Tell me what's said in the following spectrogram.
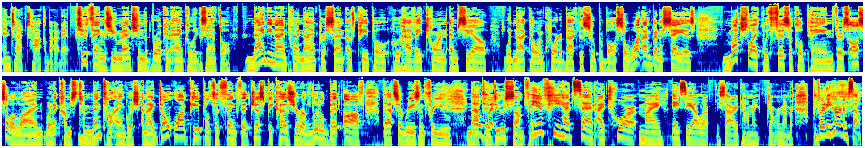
and to talk about it. Two things. You mentioned the broken ankle example. 99.9% of people who have a torn MCL would not go and quarterback the Super Bowl. So what I'm going to say is, much like with physical pain, there's also a line when it comes to mm-hmm. mental anguish. And I don't want people to think that just because you're a little bit off, that's a reason for you not no, to do something. If he had said, I tore my ACL, or sorry, Tom, I don't remember, but he hurt himself.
